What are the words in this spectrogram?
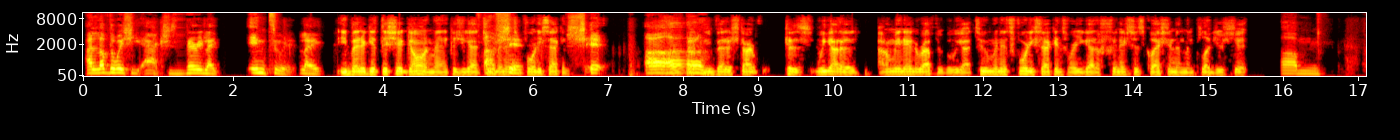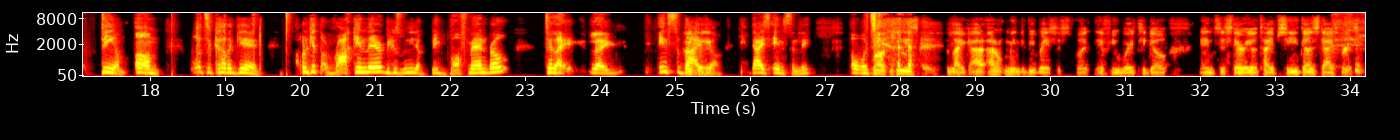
I love the way she acts. She's very like into it. Like You better get this shit going, man, because you got two oh minutes and 40 seconds. shit. Uh, You better start because we gotta. I don't mean to interrupt you, but we got two minutes forty seconds where you gotta finish this question and then plug your shit. um, damn. Um, what's it called again? I want to get the Rock in there because we need a big buff man, bro, to like like insta die, Okay. He dies instantly. Oh, what's Well, he is like I, I don't mean to be racist, but if you were to go into stereotypes, he does die first.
